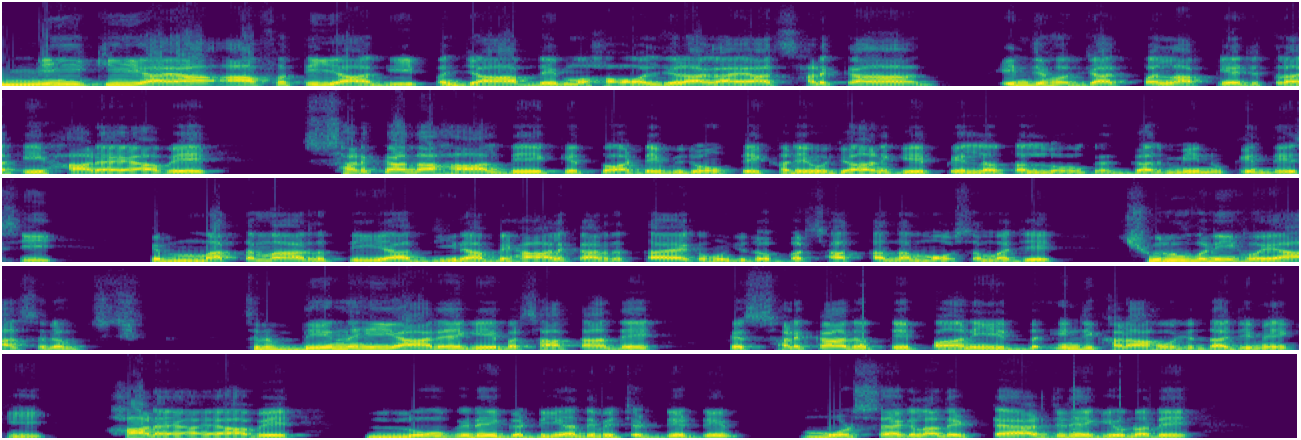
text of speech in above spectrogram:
ਮੀਂਹ ਕੀ ਆਇਆ? ਆਫਤ ਹੀ ਆ ਗਈ। ਪੰਜਾਬ ਦੇ ਮਾਹੌਲ ਜਿਹੜਾ ਹੈਗਾ ਆ, ਸੜਕਾਂ ਇੰਜ ਹੋ ਜਾਪਣ ਲੱਪੀਆਂ ਜਿਸ ਤਰ੍ਹਾਂ ਕਿ ਹੜ ਆਇਆ ਵੇ। ਸੜਕਾਂ ਦਾ ਹਾਲ ਦੇਖ ਕੇ ਤੁਹਾਡੇ ਵੀ ਰੋਂਗਟੇ ਖੜੇ ਹੋ ਜਾਣਗੇ। ਪਹਿਲਾਂ ਤਾਂ ਲੋਕ ਗਰਮੀ ਨੂੰ ਕਹਿੰਦੇ ਸੀ ਕਿ ਮੱਤ ਮਾਰ ਦਿੱਤੀ ਆ, ਜੀਣਾ ਬਿਹਾਲ ਕਰ ਦਿੱਤਾ ਹੈ ਕਿ ਹੁਣ ਜਦੋਂ ਬਰਸਾਤਾਂ ਦਾ ਮੌਸਮ ਅਜੇ ਸ਼ੁਰੂ ਵੀ ਨਹੀਂ ਹੋਇਆ, ਸਿਰਫ ਸਿਰਫ ਦਿਨ ਹੀ ਆ ਰਹੇ ਹੈਗੇ ਬਰਸਾਤਾਂ ਦੇ ਕਿ ਸੜਕਾਂ ਦੇ ਉੱਤੇ ਪਾਣੀ ਇੱਦ- ਇੰਜ ਖੜਾ ਹੋ ਜਾਂਦਾ ਜਿਵੇਂ ਕਿ ਹੜ੍ਹ ਆਇਆ ਵੇ। ਲੋਕ ਜਿਹੜੇ ਗੱਡੀਆਂ ਦੇ ਵਿੱਚ ਏਡੇ ਏਡੇ ਮੋਟਰਸਾਈਕਲਾਂ ਦੇ ਟਾਇਰ ਜਿਹੜੇ ਹੈਗੇ, ਉਹਨਾਂ ਦੇ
